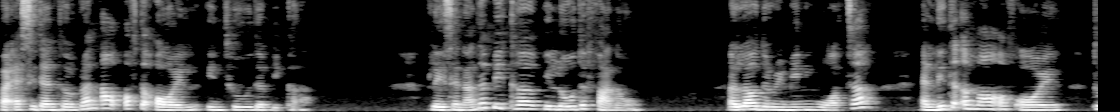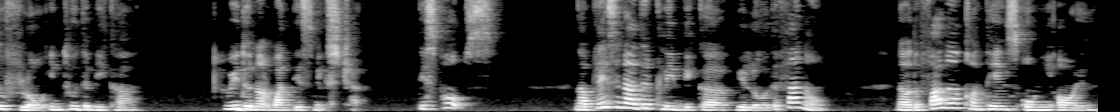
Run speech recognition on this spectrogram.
by accidental run out of the oil into the beaker. Place another beaker below the funnel. Allow the remaining water and little amount of oil to flow into the beaker. We do not want this mixture. Dispose. Now place another clean beaker below the funnel. Now the funnel contains only oil.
